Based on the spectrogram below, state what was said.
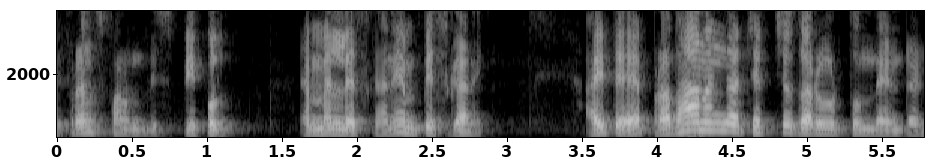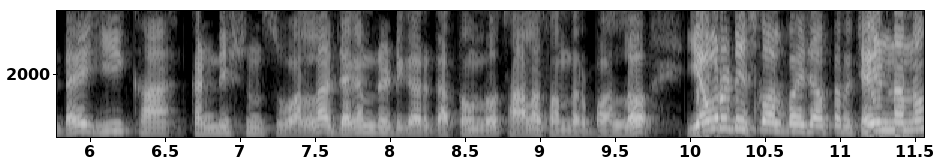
difference from this people MLAs కానీ ఎంపీస్ కానీ అయితే ప్రధానంగా చర్చ జరుగుతుంది ఏంటంటే ఈ కా కండిషన్స్ వల్ల జగన్ రెడ్డి గారు గతంలో చాలా సందర్భాల్లో ఎవరు డిస్క్వాలిఫై చేస్తారు చేయండి నన్ను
